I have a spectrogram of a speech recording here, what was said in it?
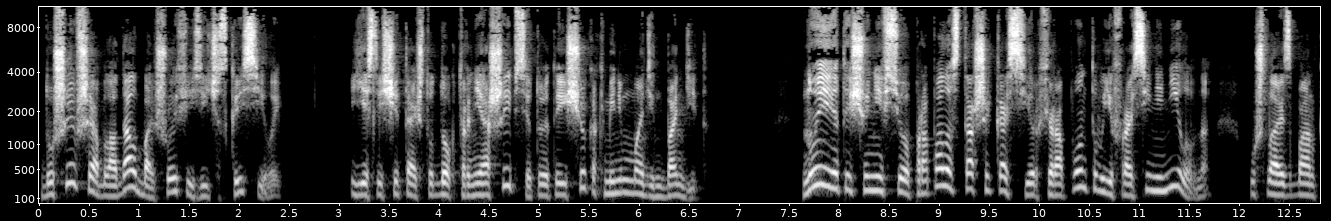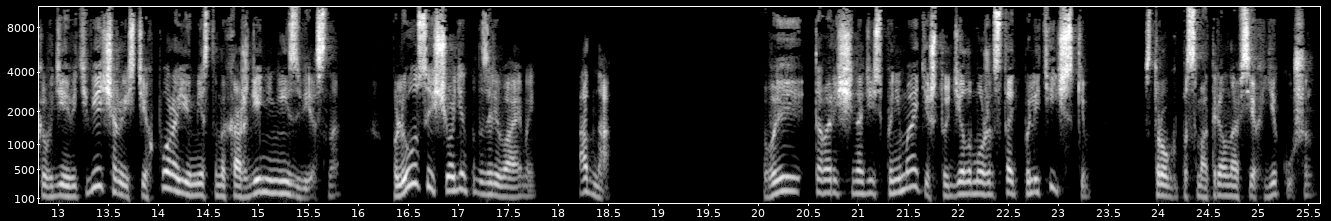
Душивший обладал большой физической силой. Если считать, что доктор не ошибся, то это еще как минимум один бандит. Но и это еще не все. Пропала старший кассир Ферапонтова Ефросинья Ниловна. Ушла из банка в 9 вечера, и с тех пор ее местонахождение неизвестно. Плюс еще один подозреваемый. Одна. «Вы, товарищи, надеюсь, понимаете, что дело может стать политическим?» Строго посмотрел на всех Якушин.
